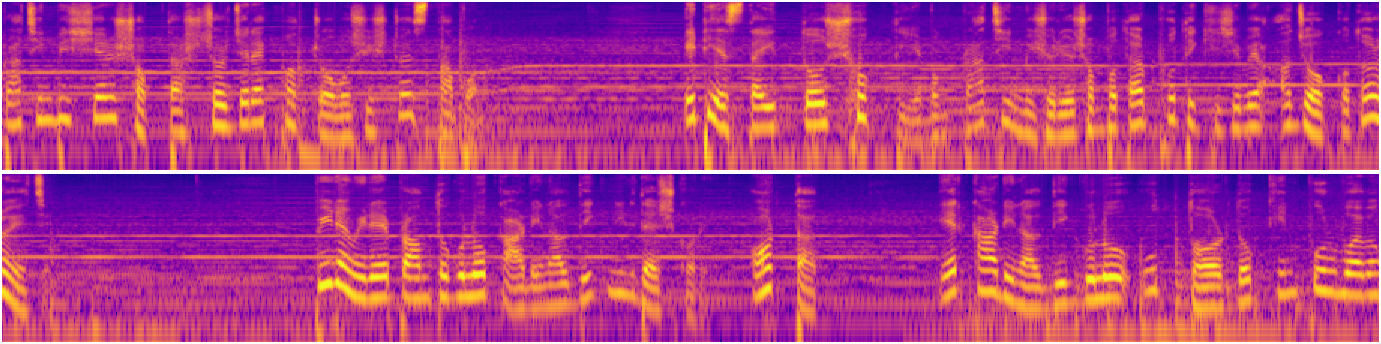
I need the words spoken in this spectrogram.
প্রাচীন বিশ্বের সপ্তাশ্চর্যের একমাত্র অবশিষ্ট স্থাপনা। এটি স্থায়িত্ব, শক্তি এবং প্রাচীন মিশরীয় সভ্যতার প্রতীক হিসেবে আজও অক্ষত রয়েছে। পিরামিডের প্রান্তগুলো কার্ডিনাল দিক নির্দেশ করে, অর্থাৎ এর কার্ডিনাল দিকগুলো উত্তর, দক্ষিণ, পূর্ব এবং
